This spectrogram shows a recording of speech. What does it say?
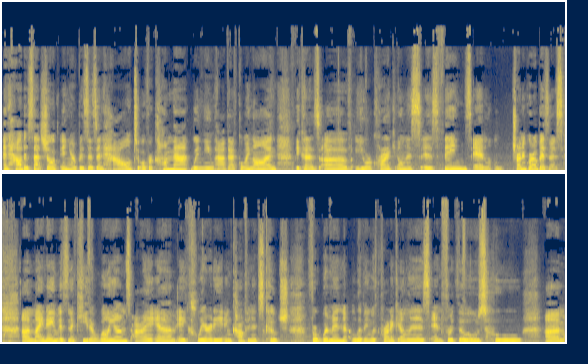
and how does that show up in your business and how to overcome that when you have that going on because of your chronic illness is things and trying to grow a business. Um, my name is Nikita Williams. I am a clarity and confidence coach for women living with chronic illness and for those who um,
